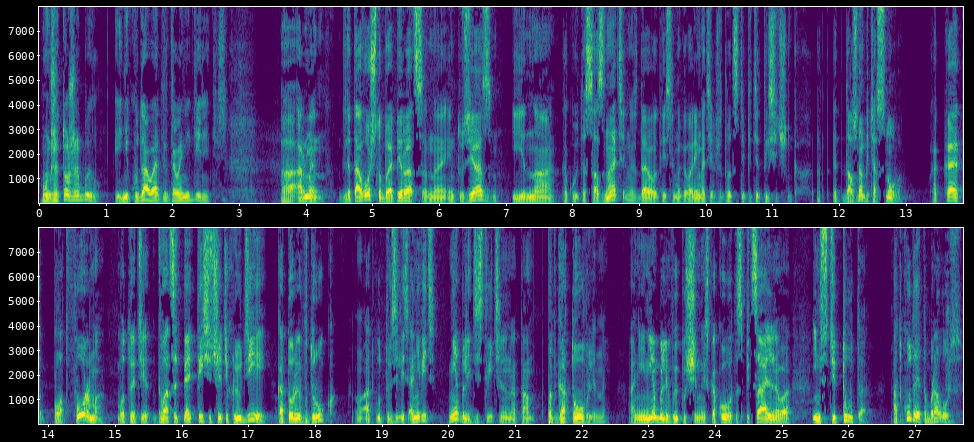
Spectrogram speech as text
он же тоже был. И никуда вы от этого не денетесь. А, Армен, для того, чтобы опираться на энтузиазм и на какую-то сознательность, да, вот если мы говорим о тех же 25-тысячниках, это должна быть основа. Какая-то платформа, вот эти 25 тысяч этих людей, которые вдруг откуда-то взялись. Они ведь не были действительно там подготовлены, они не были выпущены из какого-то специального института. Откуда это бралось,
